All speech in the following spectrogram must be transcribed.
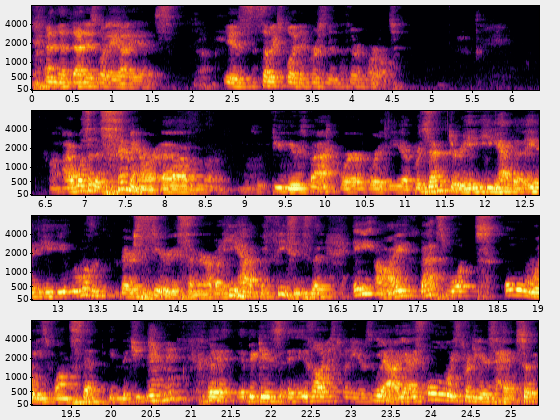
And that that is what AI is. Is some exploited person in the third world. I was at a seminar um, it was a few years back where, where the uh, presenter he, he had a, he, he, it wasn't a very serious seminar but he had the thesis that AI that's what's always one step in the future Uh, because it's It's like always 20 years away. yeah, yeah, it's always 20 years ahead. So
